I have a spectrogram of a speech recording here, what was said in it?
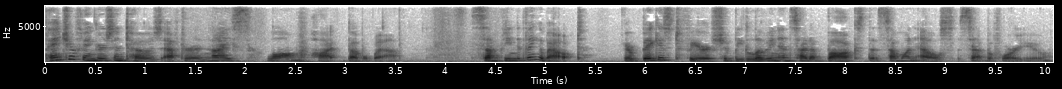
Paint your fingers and toes after a nice, long, hot bubble bath. Something to think about. Your biggest fear should be living inside a box that someone else set before you.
